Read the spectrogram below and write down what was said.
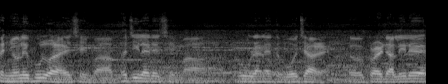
စညွန်လေးပို့လာတဲ့အချိန်မှာဖတ်ကြည့်လိုက်တဲ့အချိန်မှာဟိုရန်လည်းသဘောကျတယ်ဟို character လေးလည်း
